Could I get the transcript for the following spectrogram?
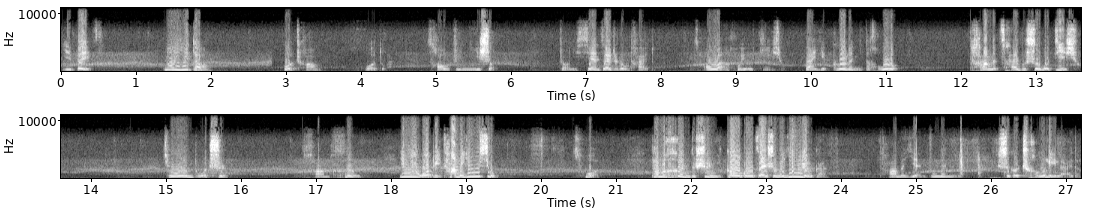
一辈子。诺伊道：“或长，或短，操之你手。”照你现在这种态度，早晚会有弟兄半夜割了你的喉咙。他们才不是我弟兄。求恩驳斥，他们恨我，因为我比他们优秀。错，他们恨的是你高高在上的优越感。他们眼中的你，是个城里来的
